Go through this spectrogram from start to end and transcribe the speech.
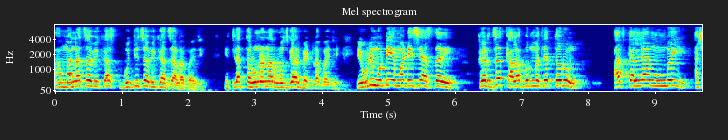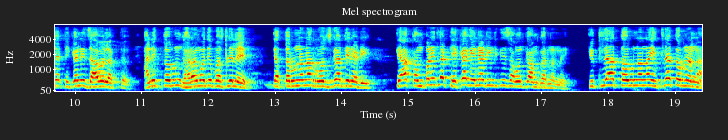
हा मनाचा विकास बुद्धीचा विकास झाला पाहिजे. इथल्या तरुणांना रोजगार भेटला पाहिजे. एवढी मोठी एम आय डी सी असताना कर्जत खालापूरमधले तरुण आज कल्याण मुंबई अशा ठिकाणी जावं लागतं. अनेक तरुण घरामध्ये बसलेले आहेत. त्या तरुणांना रोजगार देण्यासाठी त्या कंपनीतला ठेका घेण्यासाठी नितीन सावंत काम करणार नाही. तिथल्या तरुणांना इथल्या तरुणांना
